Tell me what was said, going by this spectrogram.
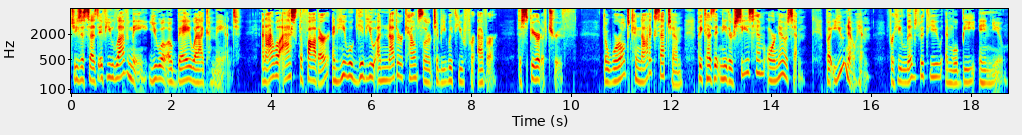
Jesus says, If you love me, you will obey what I command. And I will ask the Father, and he will give you another counselor to be with you forever the Spirit of truth. The world cannot accept him because it neither sees him or knows him. But you know him, for he lives with you and will be in you.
